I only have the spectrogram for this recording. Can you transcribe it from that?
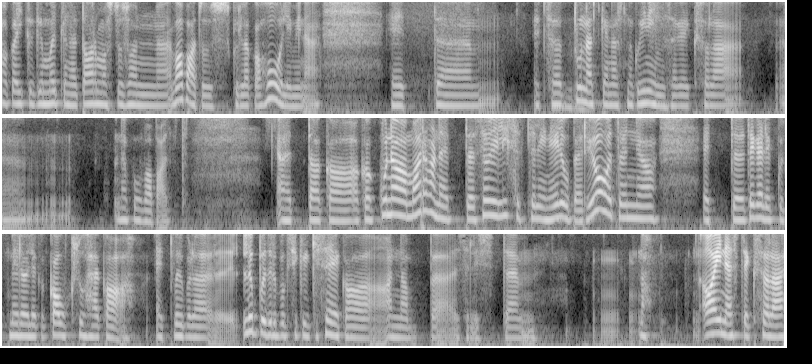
aga ikkagi ma ütlen, et armastus on vabadus, küll aga hoolimine, et, ähm, et sa tunnedki ennast nagu inimesega, eks ole, ähm, nagu vabalt et aga, aga kuna ma arvan, et see oli lihtsalt selline eluperiood, on ju, et tegelikult meil oli ka kaugsuhe ka, et võib-olla lõppude lõpuks ikkagi see ka annab äh, sellist ähm, noh, ainest, eks ole,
